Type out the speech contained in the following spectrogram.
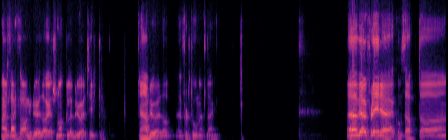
Verdens lengste Angebru i dag er Snakkelbrua i Tyrkia. Denne brua er da 42 meter lenge. Eh, vi har flere konsepter.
